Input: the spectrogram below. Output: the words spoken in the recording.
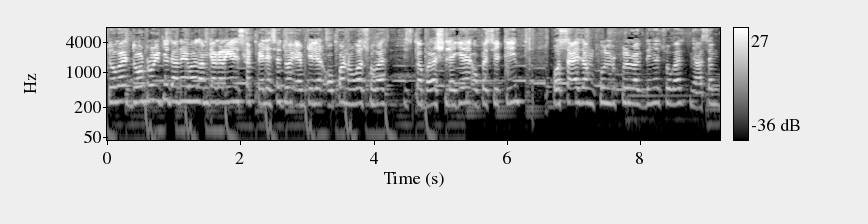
सो गाइस डॉट रूल के जाने के बाद हम क्या करेंगे? इसका पहले से जो एम लेयर ओपन होगा सो गाइस इसका ब्रश लेके ओपेसिटी और साइज़ हम फुल फुल रख देंगे। सो गाइस यहाँ से हम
